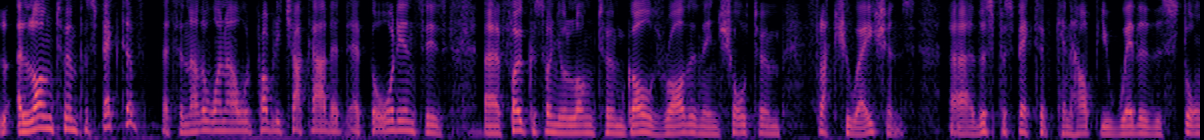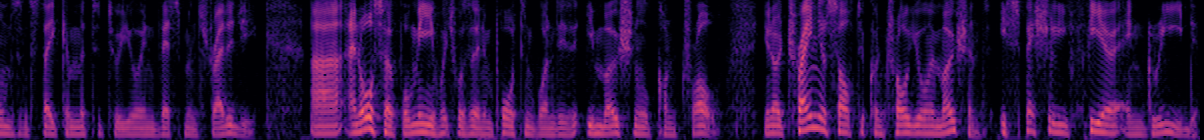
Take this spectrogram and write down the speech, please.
L- a long-term perspective. That's another one I would probably chuck out at, at the audience. Is uh, focus on your long-term goals rather than short-term fluctuations. Uh, this perspective can help you weather the storms and stay committed to your investment strategy. Uh, and also for me, which was an important one, is emotional control. You know, train yourself to control your emotions, especially fear and greed.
